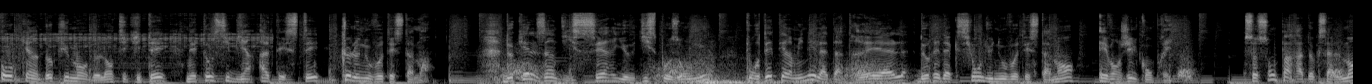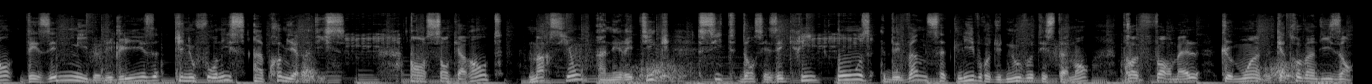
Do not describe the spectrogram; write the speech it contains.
aucun document de l'Antiquité n'est aussi bien attesté que le Nouveau Testament. De quels indices sérieux disposons-nous pour déterminer la date réelle de rédaction du Nouveau Testament, Évangile compris? Ce sont paradoxalement des ennemis de l'Église qui nous fournissent un premier indice. En 140, Marcion, un hérétique, cite dans ses écrits 11 des 27 livres du Nouveau Testament, preuve formelle que moins de 90 ans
